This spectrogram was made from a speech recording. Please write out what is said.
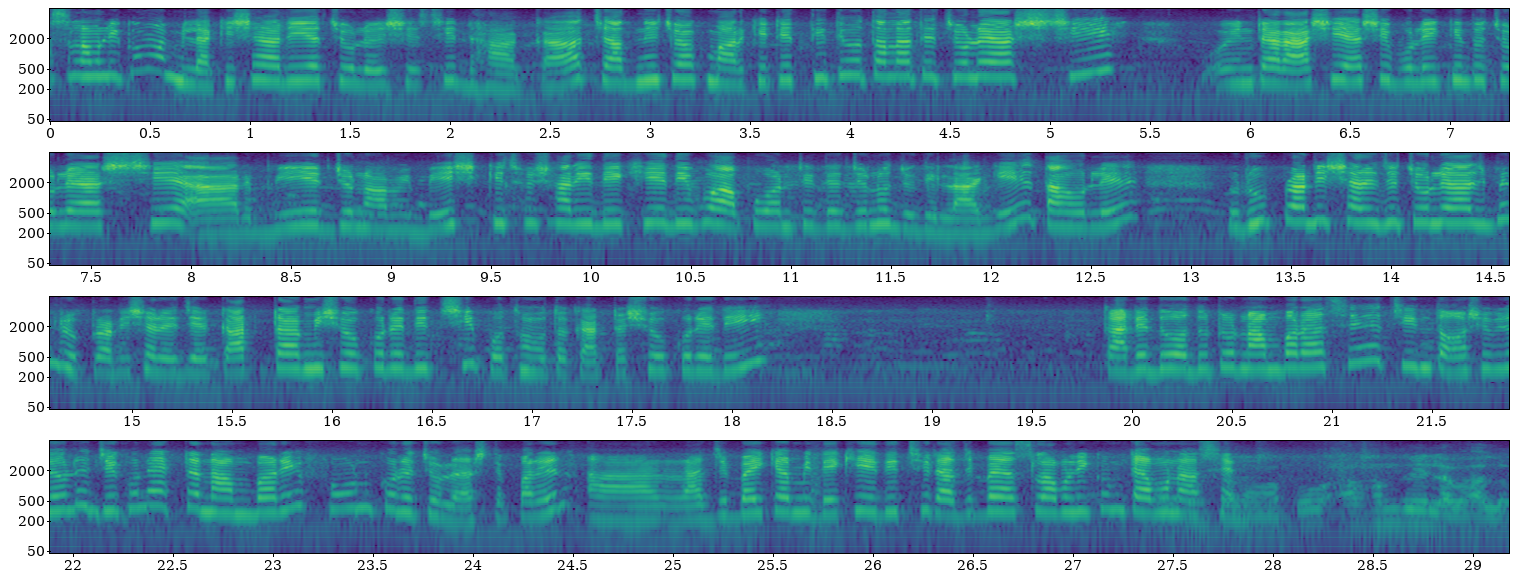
আসসালামু আলাইকুম। আমি লাকি শাহরিয়া চলে এসেছি ঢাকা, চাঁদনি চক মার্কেটের তৃতীয় তলাতে চলে আসছি। উইন্টার আসি আসি বলেই কিন্তু চলে আসছি। আর বিয়ের জন্য আমি বেশ কিছু শাড়ি দেখিয়ে দিব আপু আন্টিদের জন্য যদি লাগে। তাহলে রূপরানির শাড়ি যে চলে আসবেন। রূপরানির শাড়ি যে কার্ডটা আমি শো করে দিচ্ছি। প্রথমত কার্ডটা শো করে দিই। কার্ডে দেওয়া দুটো নাম্বার আছে। চিন্তা অসুবিধা হলে যে কোনো একটা নাম্বারে ফোন করে চলে আসতে পারেন। আর রাজীব ভাইকে আমি দেখিয়ে দিচ্ছি। রাজীব ভাই, আসসালামু আলাইকুম। কেমন আছেন? আলহামদুলিল্লাহ, ভালো।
